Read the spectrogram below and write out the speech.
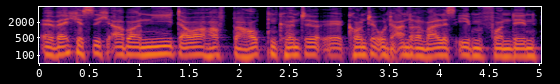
äh, welches sich aber nie dauerhaft behaupten könnte, äh, konnte, unter anderem weil es eben von den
